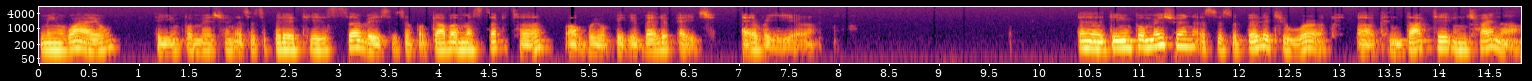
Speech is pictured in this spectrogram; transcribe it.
Meanwhile, the information accessibility services of the government sector uh, will be evaluated every year. Uh, the information accessibility work uh, conducted in China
